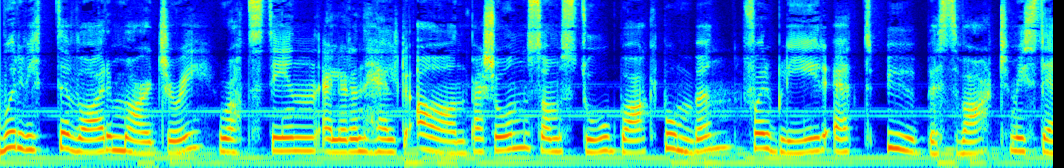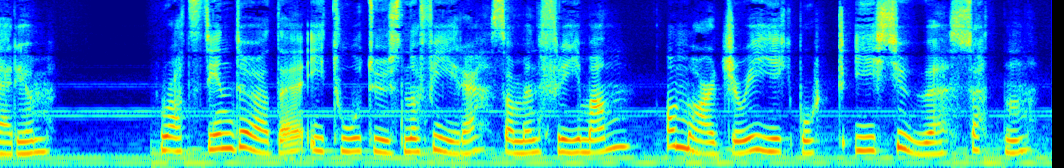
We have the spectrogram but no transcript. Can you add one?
Hvorvidt det var Marjorie, Rothstein eller en helt annen person som sto bak bomben, forblir et ubesvart mysterium. Rothstein døde i 2004 som en fri mann, og Marjorie gikk bort i 2017.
